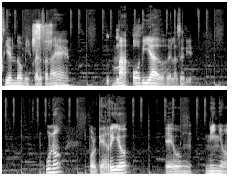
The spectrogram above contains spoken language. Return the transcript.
siendo mis personajes más odiados de la serie. Uno, porque Río es un niño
